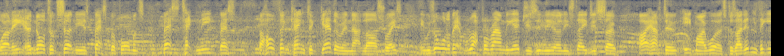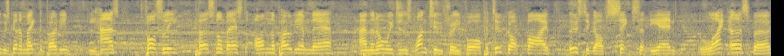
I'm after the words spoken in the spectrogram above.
Well, he, uh, certainly his best performance, best technique, best. The whole thing came together in that last race. It was all a bit rough around the edges in the early stages. So I have to eat my words because I didn't think he was going to make the podium. He has. Fossli, personal best on the podium there. And the Norwegians, one, two, three, four. Petukhov, five. Ustiugov, six at the end. Like Østberg,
